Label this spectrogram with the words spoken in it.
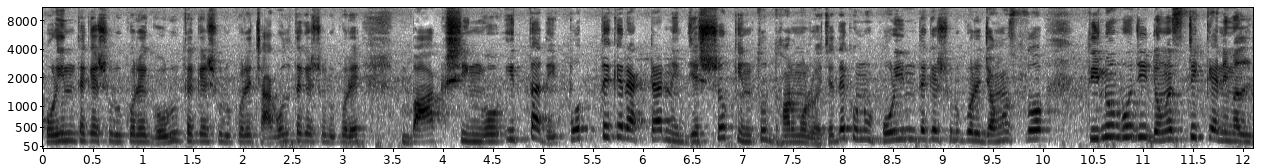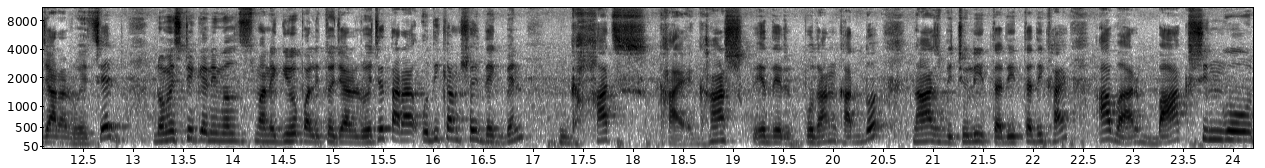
হরিণ থেকে শুরু করে, গরু থেকে শুরু করে, ছাগল থেকে শুরু করে, বাঘ, সিংহ ইত্যাদি প্রত্যেকের একটা নিজস্ব কিন্তু ধর্ম রয়েছে। দেখুন, হরিণ থেকে শুরু করে সমস্ত তৃণভোজী ডোমেস্টিক অ্যানিমাল যারা রয়েছে ডোমেস্টিক অ্যানিমালস মানে গৃহপালিত যারা রয়েছে, তারা অধিকাংশই দেখবেন ঘাস খায়। ঘাস এদের প্রধান খাদ্য, ঘাস, বিচুলি ইত্যাদি ইত্যাদি খায়। আবার বাঘ, সিংহর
